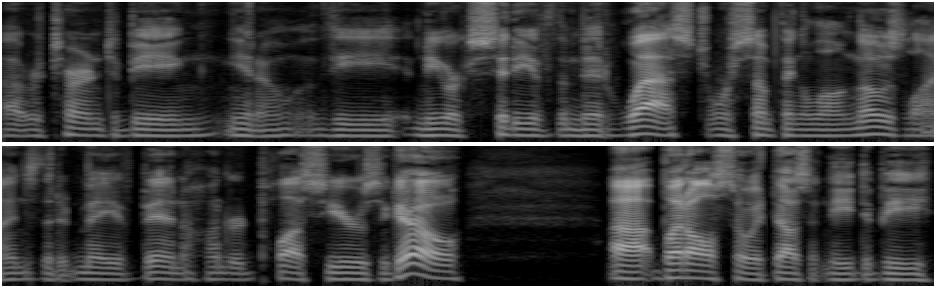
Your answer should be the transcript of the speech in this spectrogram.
uh, return to being, you know, the New York City of the Midwest or something along those lines that it may have been 100 plus years ago. Uh, but also, it doesn't need to be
